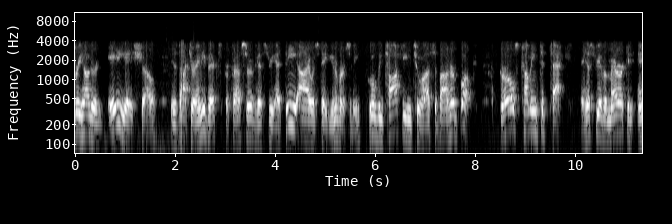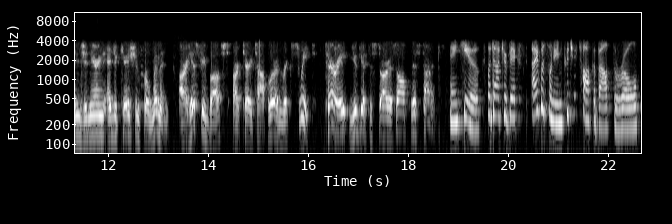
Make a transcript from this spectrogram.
388th show is Dr. Amy Bix, professor of history at the Iowa State University, who will be talking to us about her book, Girls Coming to Tech A History of American Engineering Education for Women. Our history buffs are Terry Toppler and Rick Sweet. Terry, you get to start us off this time. Thank you. Well, Dr. Bix, I was wondering, could you talk about the role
